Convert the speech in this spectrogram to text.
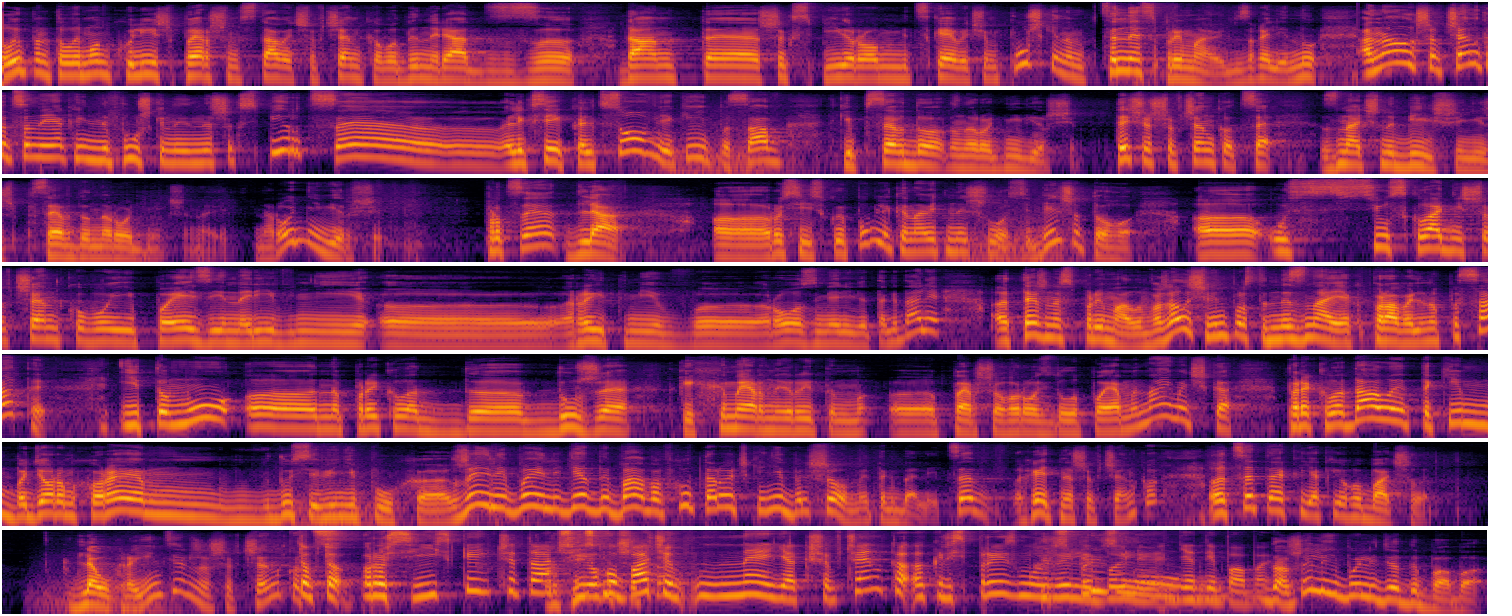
Коли Пантелеймон Куліш першим ставить Шевченка в один ряд з Данте, Шекспіром, Міцкевичем, Пушкіним, це не сприймають взагалі. Ну, аналог Шевченка це ніякий не Пушкін і не Шекспір, це е, Олексій Кальцов, який писав такі псевдонародні вірші. Те, що Шевченко це значно більше, ніж псевдонародні чи навіть народні вірші. Про це для російської публіки навіть не йшлося. Більше того, е, усю складність Шевченкової поезії на рівні е, ритмів, е, розмірів і так далі, е, теж не сприймали. Вважали, що він просто не знає, як правильно писати, і тому, е, наприклад, е, дуже такий химерний ритм е, першого розділу поеми Наймичка перекладали таким бадьорим хореєм в дусі Вінні-Пуха. Жилі, белі, діди, баба, в хуторочки, ні большом і так далі. Це геть не Шевченко, але це так, як його бачили. Для українців же Шевченко Тобто російський читач Російський його читач. бачив не як Шевченка, а крізь призму Крізь жилі призму, билі дяді баби. Да, жили і були дяди баба.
